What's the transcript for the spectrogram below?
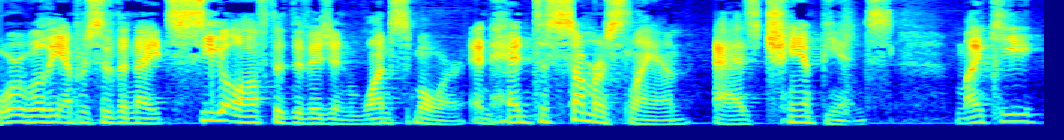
Or will the Empress of the Night seal off the division once more and head to SummerSlam as champions? Mikey,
